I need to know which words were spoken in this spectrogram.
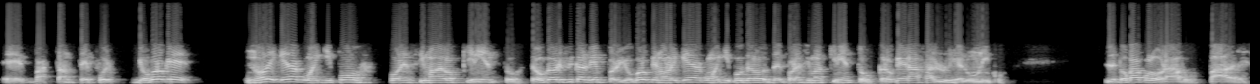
eh, bastante fuerte. Yo creo que no le queda con equipos por encima de los 500. Tengo que verificar bien, pero yo creo que no le queda con equipos de, los, de por encima de los 500. Creo que era San Luis el único. Le toca a Colorado, Padres,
